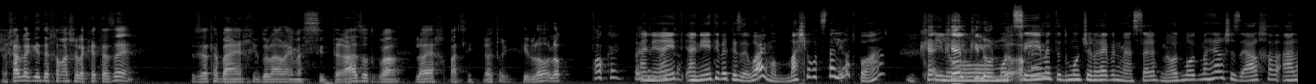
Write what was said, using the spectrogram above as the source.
אני חייב להגיד לך משהו לקטע הזה, זאת הבעיה הכי גדולה אולי עם הסדרה הזאת כבר, לא היה אכפת לי, לא. כאילו לא, לא, אוקיי, אני. הייתי, אני הייתי בכזה, וואי, ממש לא רצתה להיות פה, אה? כן, כאילו, כן, כאילו, לא, מוציאים אוקיי. את הדמות של רייבן מהסרט מאוד מאוד מהר, שזה על, על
